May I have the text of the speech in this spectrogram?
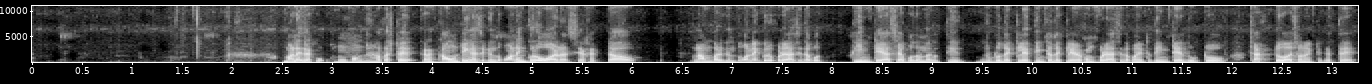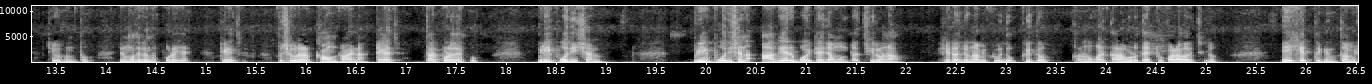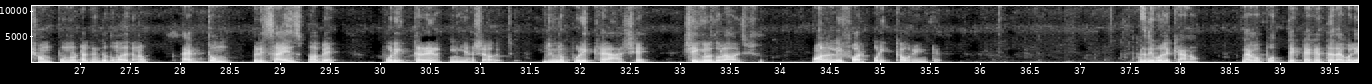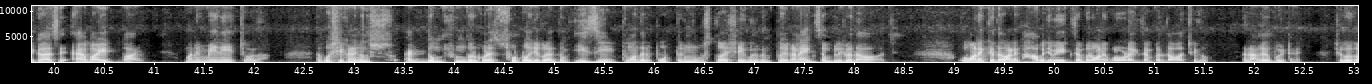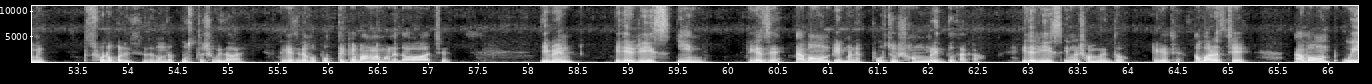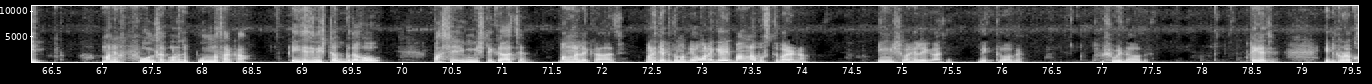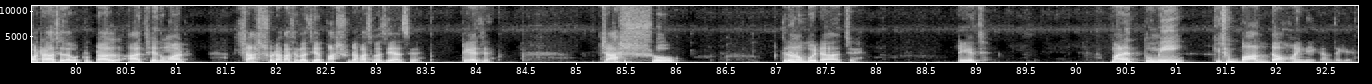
মানে দেখো হোমোফর্ম দুশো সাতাশটা এখানে কাউন্টিং আছে, কিন্তু অনেকগুলো ওয়ার্ড আছে, এক একটা নাম্বার কিন্তু অনেকগুলো করে আছে। দেখো তিনটে আছে প্রথম দুটো দেখলে, তিনটে দেখলে এরকম করে আছে। তখন এটা তিনটে, দুটো, চারটেও আছে অনেকটা ক্ষেত্রে। সেগুলো কিন্তু এর মধ্যে কিন্তু পড়ে যায়, ঠিক আছে? তো সেগুলো আর কাউন্ট হয় না, ঠিক আছে? তারপরে দেখো প্রি পজিশন প্রি পজিশন আগের বইটা যেমনটা ছিল না, সেটার জন্য আমি খুবই দুঃখিত, কারণ ওখানে তাড়াহুড়োতে একটু করা হয়েছিল। এই ক্ষেত্রে কিন্তু আমি সম্পূর্ণটা কিন্তু তোমাদের জন্য একদম প্রিসাইজভাবে পরীক্ষার রেট নিয়ে আসা হয়েছে। যেগুলো পরীক্ষায় আসে, সেগুলো তোলা হয়েছে অনলি ফর পরীক্ষা ওরিয়েন্টেড যদি বলে কেন? দেখো প্রত্যেকটা ক্ষেত্রে দেখো লেখা আছে অ্যাবাইড বাই মানে মেনে চলা। দেখো সেখানে কিন্তু একদম সুন্দর করে ছোট, যেগুলো একদম ইজি তোমাদের পড়তে মুখস্থ হয় সেগুলো কিন্তু এখানে এক্সাম্পল হিসেবে দেওয়া আছে। ও অনেক ক্ষেত্রে অনেক হাবি যাবে এক্সাম্পল অনেক বড় বড় এক্সাম্পল দেওয়া ছিল তাই আগের বইটায়। সেগুলোকে আমি ছোটো করেছি যাতে তোমাদের বুঝতে সুবিধা হয়। ঠিক আছে, দেখো প্রত্যেকটা বাংলা মানে দেওয়া আছে। ইভেন এই যে রিস ইন ঠিক আছে? অ্যামাউন্ট ইন মানে প্রচুর, সমৃদ্ধ থাকা। এই যে রিস ইন মানে সমৃদ্ধ, ঠিক আছে? আবার হচ্ছে অ্যামাউন্ট উইথ মানে ফুল থাকা হচ্ছে পূর্ণ থাকা। এই যে জিনিসটা, দেখো, পাশে ইংলিশ লেখা আছে, বাংলা লেখা আছে। মানে যেটা তোমাকে অনেকে বাংলা বুঝতে পারে না। ইংলিশ ভাষায় লেখা আছে, দেখতে পাবে। সুবিধা হবে। ঠিক আছে? এটা টোটাল কটা আছে? দেখো, টোটাল আছে তোমার চারশোটা কাছাকাছি পাঁচশোটা কাছাকাছি আছে। ঠিক আছে? চারশো তিরানব্বইটা আছে। ঠিক আছে? মানে তুমি কিছু বাদ দেওয়া হয়নি এখান থেকে।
